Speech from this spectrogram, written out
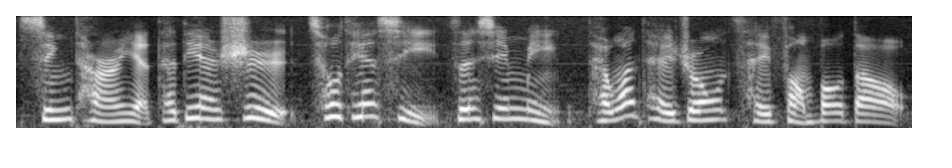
新唐人亚太电视邱天喜、曾新敏，台湾台中采访报道。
